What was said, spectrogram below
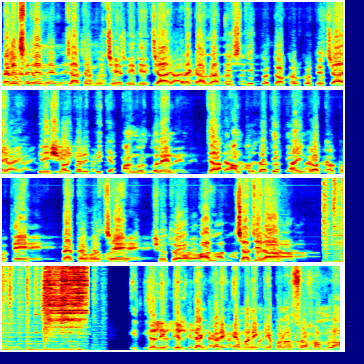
প্যালেস্টাইন জাতি মুছে দিতে চায় তারা গাজা দখল করতে চায় তিনি সরকারের দিকে আঙ্গুল তোলেন যারা আন্তর্জাতিক আইন রক্ষা করতে ব্যর্থ হচ্ছে সূত্র আল জাজিরা। ইসরায়েলি তেল ট্যাঙ্কারে এমন ক্ষেপণাস্ত্র হামলা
